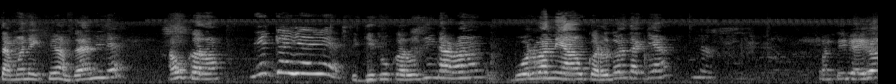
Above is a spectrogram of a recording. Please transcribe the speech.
તમને એક સમજાય નહીં લે આવું કરો. ગીતું કરવું છે ને આવવાનું બોલવાની આવું કરો તો ને ક્યાં પણ તી બેસી રહો.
